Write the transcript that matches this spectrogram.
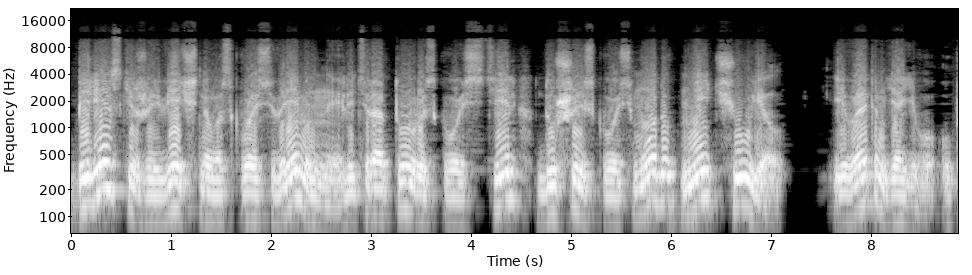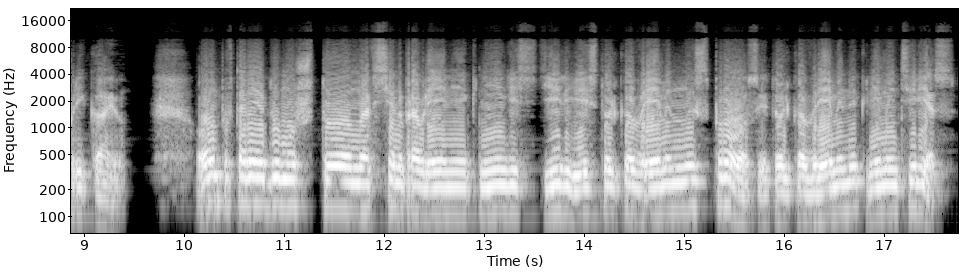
Белинский же вечного сквозь временные, литературы сквозь стиль, души сквозь моду не чуял, и в этом я его упрекаю. Он, повторяя, думал, что на все направления книги, стиль есть только временный спрос и только временный к ним интерес,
